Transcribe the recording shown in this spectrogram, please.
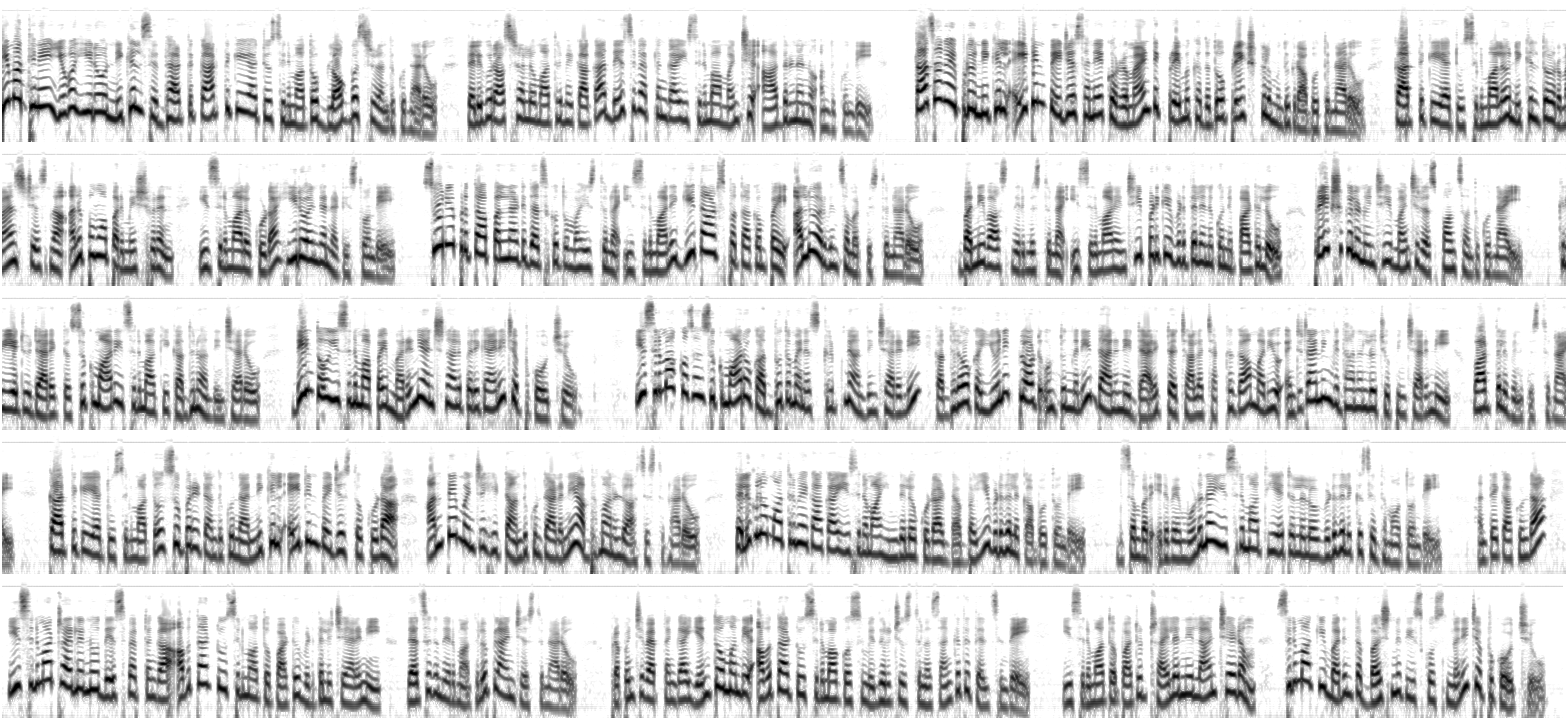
ఈ మధ్యనే యువ హీరో నిఖిల్ సిద్ధార్థ్ కార్తికేయ టూ సినిమాతో బ్లాక్ బస్టర్ అందుకున్నారు. తెలుగు రాష్ట్రాల్లో మాత్రమే కాక దేశవ్యాప్తంగా ఈ సినిమా మంచి ఆదరణను అందుకుంది. తాజాగా ఇప్పుడు నిఖిల్ ఎయిటీన్ పేజెస్ అనే ఒక రొమాంటిక్ ప్రేమ కథతో ప్రేక్షకుల ముందుకు రాబోతున్నారు. కార్తికేయ టూ సినిమాలో నిఖిల్తో రొమాన్స్ చేసిన అనుపమ పరమేశ్వరన్ ఈ సినిమాలో కూడా హీరోయిన్గా నటిస్తోంది. సూర్యప్రతాప్ పల్నాటి దర్శకత్వం వహిస్తున్న ఈ సినిమాని గీతా ఆర్ట్స్ పతాకంపై అల్లు అరవింద్ సమర్పిస్తున్నారు. బన్నీవాస్ నిర్మిస్తున్న ఈ సినిమా నుంచి ఇప్పటికే విడుదలైన కొన్ని పాటలు ప్రేక్షకుల నుంచి మంచి రెస్పాన్స్ అందుకున్నాయి. క్రియేటివ్ డైరెక్టర్ సుకుమార్ ఈ సినిమాకి కథను అందించారు. దీంతో ఈ సినిమాపై మరిన్ని అంచనాలు పెరిగాయని చెప్పుకోవచ్చు. ఈ సినిమా కోసం సుకుమార్ ఒక అద్భుతమైన స్క్రిప్ట్ని అందించారని కథలో ఒక యూనిక్ ప్లాట్ ఉంటుందని దానిని డైరెక్టర్ చాలా చక్కగా మరియు ఎంటర్టైనింగ్ విధానంలో చూపించారని వార్తలు వినిపిస్తున్నాయి. కార్తికేయ టూ సినిమాతో సూపర్ హిట్ అందుకున్న నిఖిల్ ఎయిటీన్ పేజెస్తో కూడా అంతే మంచి హిట్ అందుకుంటాడని అభిమానులు ఆశిస్తున్నారు. తెలుగులో మాత్రమే కాక ఈ సినిమా హిందీలో కూడా డబ్ అయ్యి విడుదల కాబోతోంది. డిసెంబర్ ఇరవై మూడున ఈ సినిమా థియేటర్లలో విడుదలకు సిద్ధమవుతోంది. అంతేకాకుండా ఈ సినిమా ట్రైలర్ను దేశవ్యాప్తంగా అవతార్ టూ సినిమాతో పాటు విడుదల చేయాలని దర్శక నిర్మాతలు ప్లాన్ చేస్తున్నారు. ప్రపంచవ్యాప్తంగా ఎంతో మంది అవతార్ టూ సినిమా కోసం ఎదురు చూస్తున్న సంగతి తెలిసిందే. ఈ సినిమాతో పాటు ట్రైలర్ని లాంచ్ చేయడం సినిమాకి మరింత బజ్ని తీసుకొస్తుందని చెప్పుకోవచ్చు.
